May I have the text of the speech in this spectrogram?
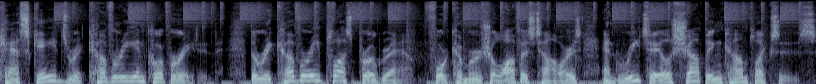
Cascades Recovery Incorporated, the Recovery Plus program for commercial office towers and retail shopping complexes.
